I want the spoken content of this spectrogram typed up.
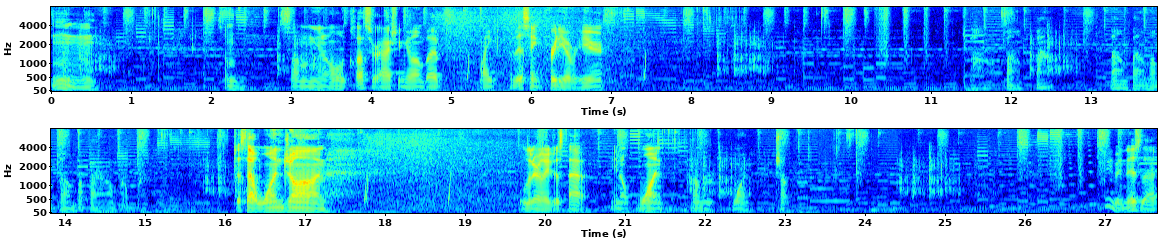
mm some, some, you know, little cluster action going, but, like, this ain't pretty over here. Just that one John. Literally just that, you know, one. Number one John. What even is that?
